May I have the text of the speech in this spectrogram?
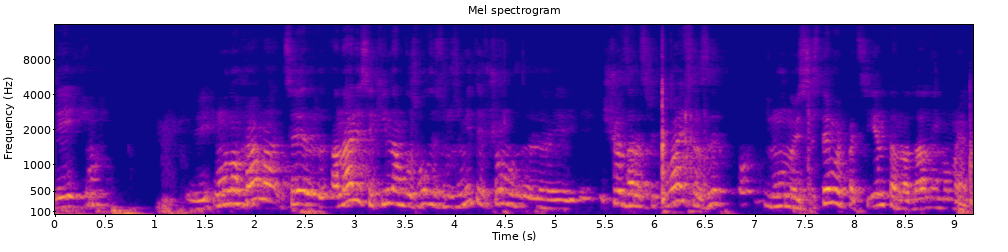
Е, е, Імунограма це аналіз, який нам дозволить зрозуміти, в чому е, що зараз відбувається з імунною системою пацієнта на даний момент.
